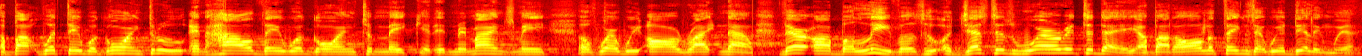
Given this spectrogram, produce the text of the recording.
about what they were going through and how they were going to make it. It reminds me of where we are right now. There are believers who are just as worried today about all the things that we're dealing with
